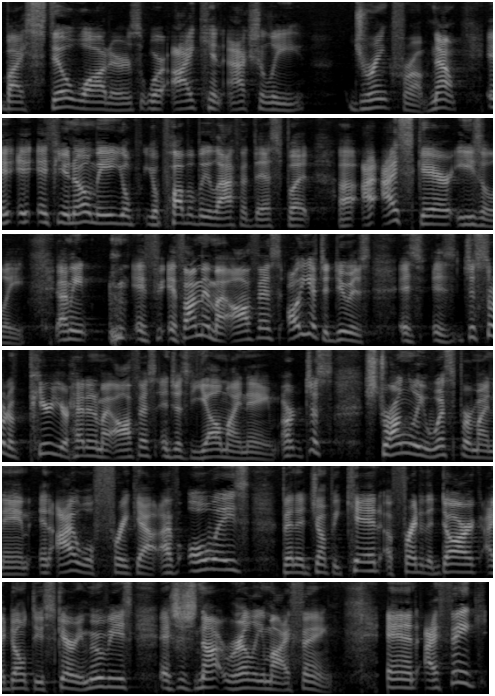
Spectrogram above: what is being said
by still waters where I can actually drink from. Now, if you know me, you'll, you'll probably laugh at this, but uh, I, I, scare easily. I mean, if, if I'm in my office, all you have to do is, is, is just sort of peer your head into my office and just yell my name or just strongly whisper my name, and I will freak out. I've always been a jumpy kid, afraid of the dark. I don't do scary movies. It's just not really my thing. And I think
